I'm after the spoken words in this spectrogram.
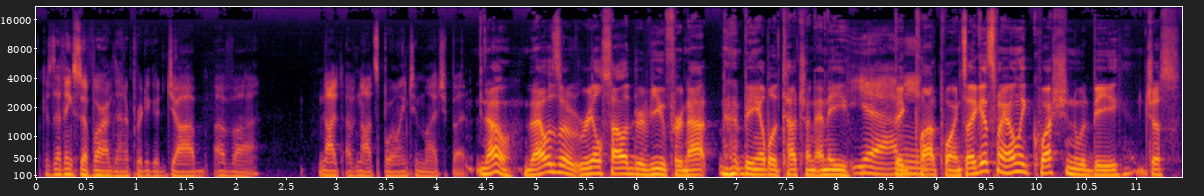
Because I think so far I've done a pretty good job of uh, not of not spoiling too much, but No, that was a real solid review for not being able to touch on any Yeah, I big mean- plot points. I guess my only question would be just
